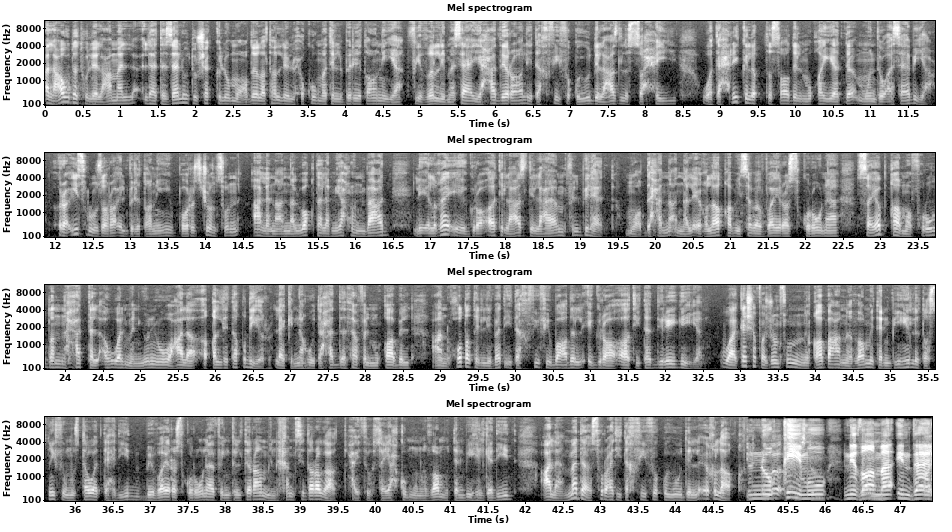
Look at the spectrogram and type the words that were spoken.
العودة للعمل لا تزال تشكل معضلة للحكومة البريطانية في ظل مساعي حذرة لتخفيف قيود العزل الصحي وتحريك الاقتصاد المقيد منذ أسابيع. رئيس الوزراء البريطاني بوريس جونسون أعلن أن الوقت لم يحن بعد لإلغاء إجراءات العزل العام في البلاد. موضحا أن الإغلاق بسبب فيروس كورونا سيبقى مفروضا حتى الأول من يونيو على أقل تقدير لكنه تحدث في المقابل عن خطط لبدء تخفيف بعض الإجراءات تدريجيا وكشف جونسون النقاب عن نظام تنبيه لتصنيف مستوى التهديد بفيروس كورونا في إنجلترا من خمس درجات حيث سيحكم نظام التنبيه الجديد على مدى سرعة تخفيف قيود الإغلاق. نقيم نظام إنذار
